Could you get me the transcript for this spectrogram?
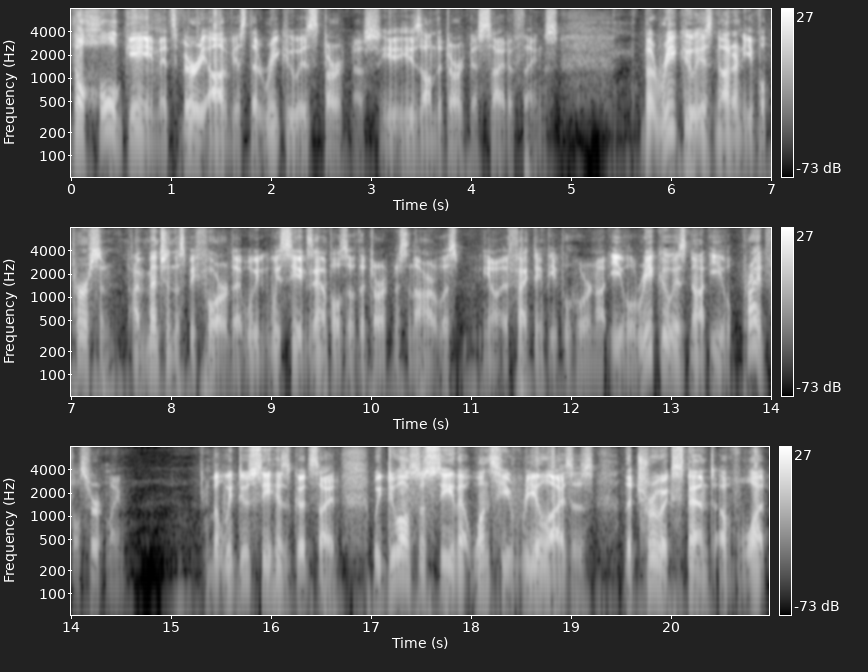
the whole game, it's very obvious that Riku is darkness. He, he's on the darkness side of things. But Riku is not an evil person. I've mentioned this before, that we, we see examples of the darkness and the heartless, you know, affecting people who are not evil. Riku is not evil. Prideful, certainly. But we do see his good side. We do also see that once he realizes the true extent of what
